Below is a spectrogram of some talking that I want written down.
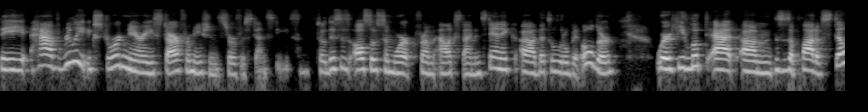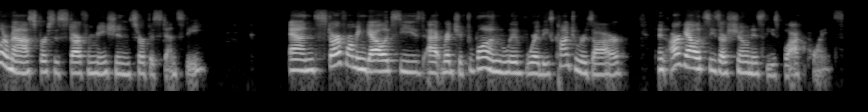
they have really extraordinary star formation surface densities. So this is also some work from Alex Diamond Stanic uh, that's a little bit older, where he looked at, um, this is a plot of stellar mass versus star formation surface density. And star forming galaxies at redshift one live where these contours are, and our galaxies are shown as these black points.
